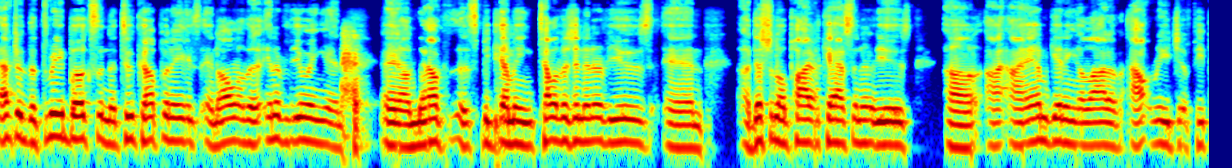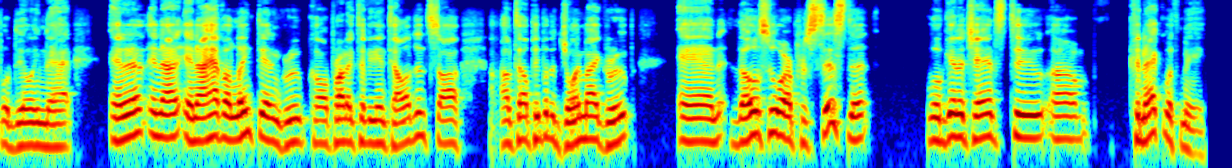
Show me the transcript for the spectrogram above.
after the three books and the two companies and all of the interviewing and and now it's becoming television interviews and additional podcast interviews. Uh, I, I am getting a lot of outreach of people doing that, and and I and I have a LinkedIn group called Productivity Intelligence. So I'll, I'll tell people to join my group, and those who are persistent will get a chance to um, connect with me.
